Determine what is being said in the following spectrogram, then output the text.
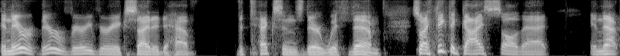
and they were they were very very excited to have the Texans there with them. So I think the guys saw that and that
